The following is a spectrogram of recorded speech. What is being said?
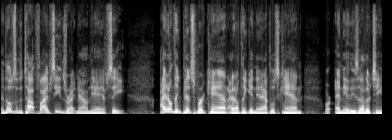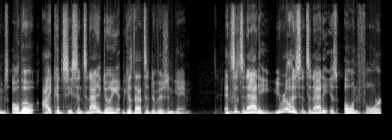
And those are the top five seeds right now in the AFC. I don't think Pittsburgh can. I don't think Indianapolis can or any of these other teams, although I could see Cincinnati doing it because that's a division game. And Cincinnati, you realize Cincinnati is 0 and 4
